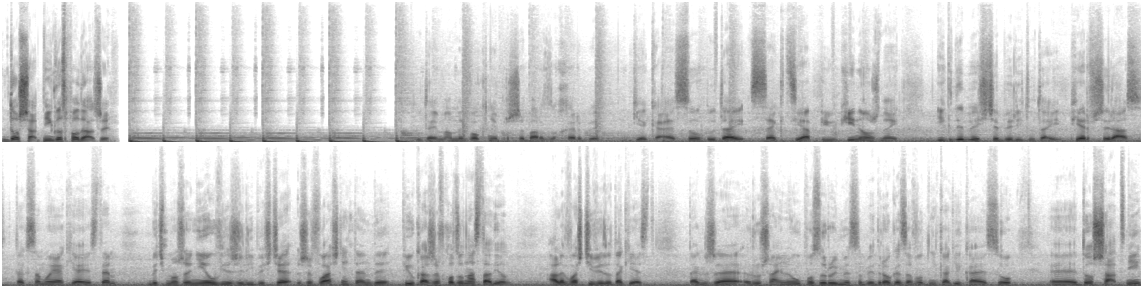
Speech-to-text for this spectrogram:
do szatni gospodarzy. Tutaj mamy w oknie, proszę bardzo, herby GKS-u. Tutaj sekcja piłki nożnej. I gdybyście byli tutaj pierwszy raz, tak samo jak ja jestem, być może nie uwierzylibyście, że właśnie tędy piłkarze wchodzą na stadion. Ale właściwie to tak jest. Także ruszajmy, upozorujmy sobie drogę zawodnika GKS-u e, do szatni.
